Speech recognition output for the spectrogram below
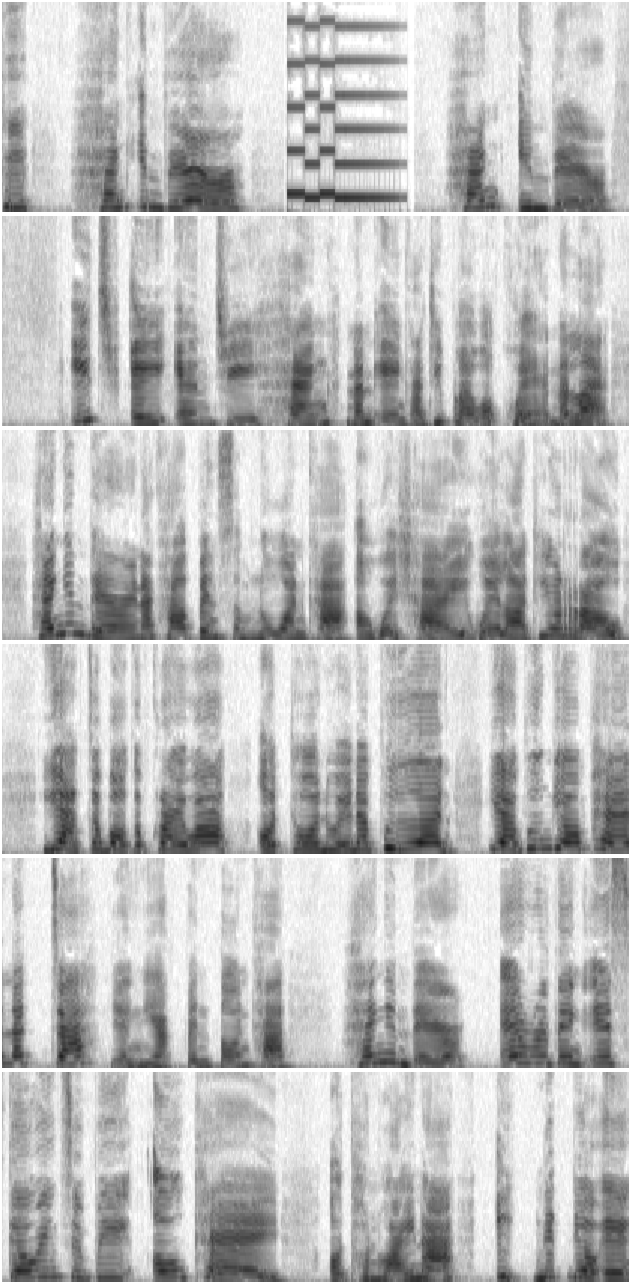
คือ hang in there hang in there h a n g hang นั่นเองค่ะ ที่แปลว่าแขวนนั่นแหละ hang in there นะคะ เป็นสำนวนค่ะ เอาไว้ใช้เวลาที่เรา อยากจะบอกกับใครว่า อดทนไว้นะเพื่อน อย่าเพิ่งยอมแพ้นะจ๊ะ อย่างเงี้ยเป็นต้นค่ะ hang in there everything is going to be okay อดทนไว้นะ อีกนิดเดียวเอง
